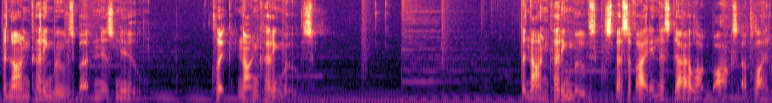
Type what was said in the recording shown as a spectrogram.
The Non-Cutting Moves button is new. Click Non-Cutting Moves. The non-cutting moves specified in this dialog box apply to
